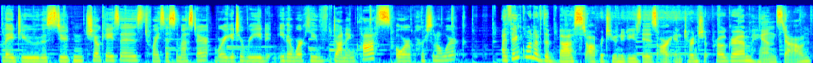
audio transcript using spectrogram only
They do the student showcases twice a semester where you get to read either work you've done in class or personal work. I think one of the best opportunities is our internship program, hands down.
